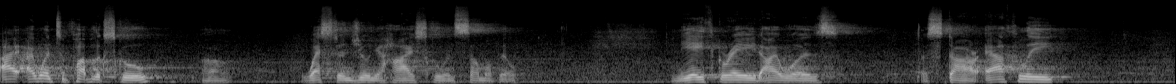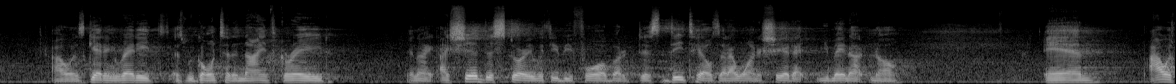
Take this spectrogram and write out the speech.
I, I went to public school, uh, Western Junior High School in Somerville. In the eighth grade, I was a star athlete. I was getting ready as we go into the ninth grade. And I, I, shared this story with you before, but there's details that I want to share that you may not know. And I was,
